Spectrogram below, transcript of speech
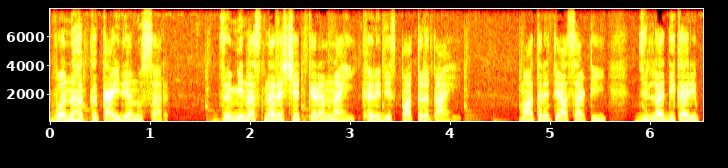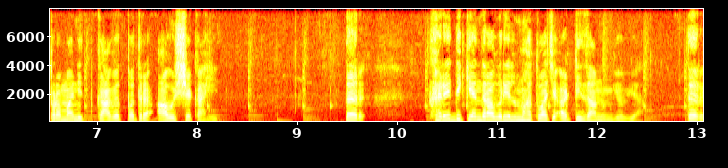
वन हक्क कायद्यानुसार जमीन असणाऱ्या शेतकऱ्यांनाही खरेदीस पात्रता आहे. मात्र त्यासाठी जिल्हाधिकारी प्रमाणित कागदपत्र आवश्यक आहे. तर खरेदी केंद्रावरील महत्त्वाच्या अटी जाणून घेऊया. तर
